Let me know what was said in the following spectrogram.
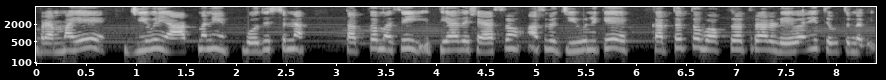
బ్రహ్మయే జీవుని ఆత్మని బోధిస్తున్న తత్వమసి ఇత్యాది శాస్త్రం అసలు జీవునికే కర్తత్వ భోక్తృత్వాలు లేవని చెబుతున్నది.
